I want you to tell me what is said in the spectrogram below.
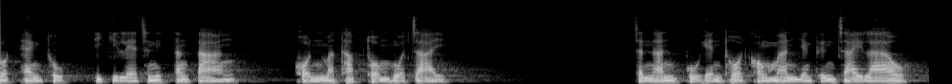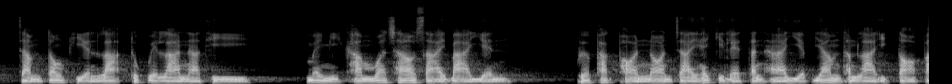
รสแห่งทุกที่กิเลสชนิดต่างๆ ขนมาทับถมหัวใจ ฉะนั้นผู้เห็นโทษของมันอย่างถึงใจแล้วจำต้องเพียรละทุกเวลานาที ไม่มีคำว่าเช้าสายบ่ายเย็น เพื่อพักผ่อนนอนใจให้กิเลสตัณหาเหยียบย่ำทำลายอีกต่อไป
